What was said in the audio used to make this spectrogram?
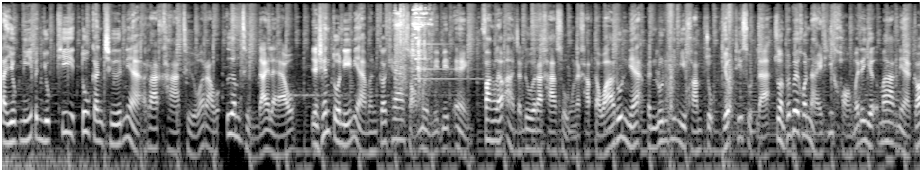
แต่ยุคนี้เป็นยุคที่ตู้กันชื้นเนี่ยราคาถือว่าเราเอื้อมถึงได้แล้ว อย่างเช่นตัวนี้เนี่ยมันก็แค่ 20,000 นิดๆเอง ฟังแล้วอาจจะดูราคาสูงนะครับแต่ว่ารุ่นเนี้ยเป็นรุ่นที่มีความจุเยอะที่สุดแล้ว ส่วนเพื่อนๆคนไหนที่ของไม่ได้เยอะมากเนี่ยก็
